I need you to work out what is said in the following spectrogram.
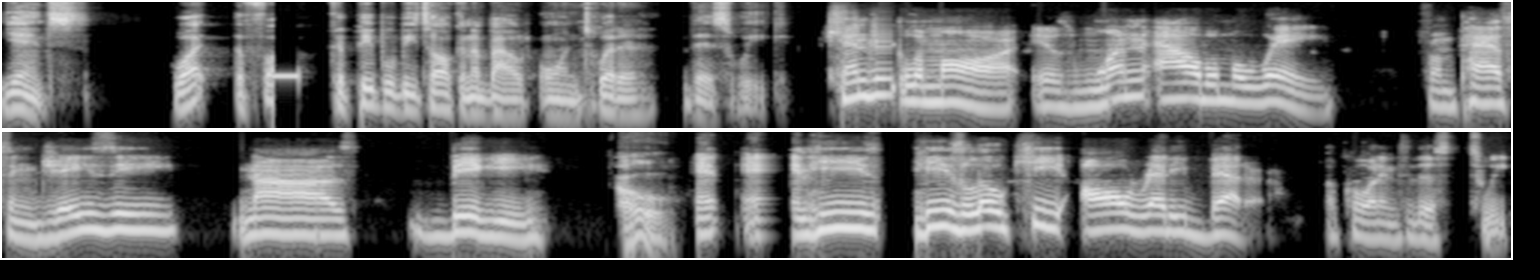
Yins, what the fuck could people be talking about on Twitter this week? Kendrick Lamar is one album away from passing Jay Z, Nas, Biggie, Oh. and, and and he's he's low key already better, according to this tweet.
